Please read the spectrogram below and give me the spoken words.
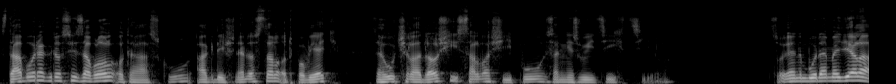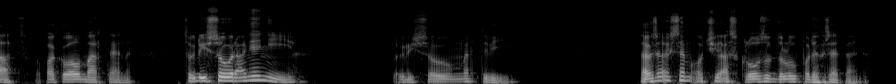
Z tábora kdo si zavolal otázku a když nedostal odpověď, zahučela další salva šípů zaměřujících cíl. Co jen budeme dělat, opakoval Martin. Co když jsou ranění? Co když jsou mrtví? Zavřel jsem oči a sklouzl dolů pod hřeben.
